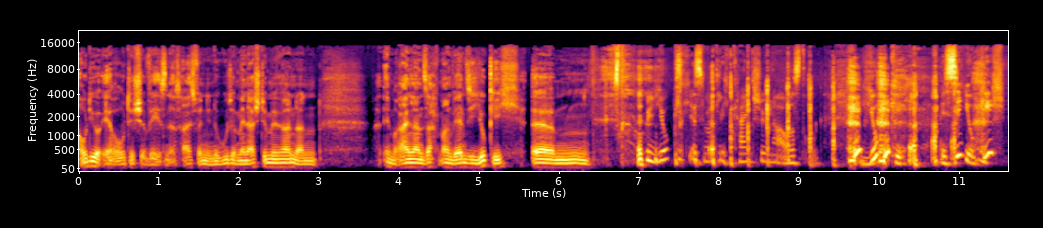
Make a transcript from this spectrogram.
audioerotische Wesen. Das heißt, wenn die eine gute Männerstimme hören, dann im Rheinland sagt man, werden sie juckig. Ähm, Juckig ist wirklich kein schöner Ausdruck. Juckig? Bist du juckig?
